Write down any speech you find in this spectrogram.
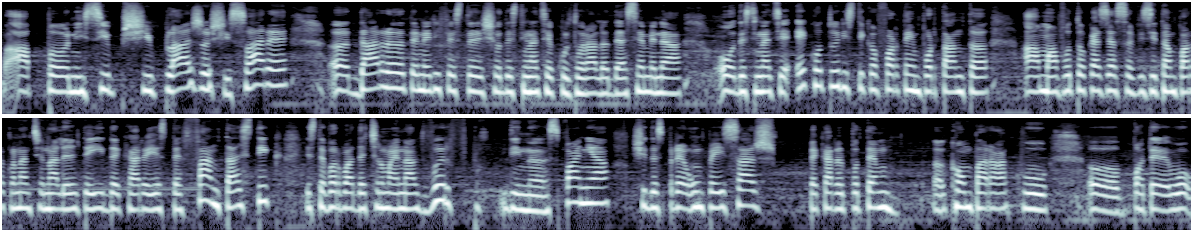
apă, nisip și plajă și soare, uh, dar Tenerife este și o destinație culturală, de asemenea o destinație ecoturistică foarte importantă. Am avut ocazia să vizităm Parcul Național LTI, de care este fantastic. Este vorba de cel mai înalt vârf din uh, Spania și despre un peisaj pe care îl putem Uh, compara cu uh, poate o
